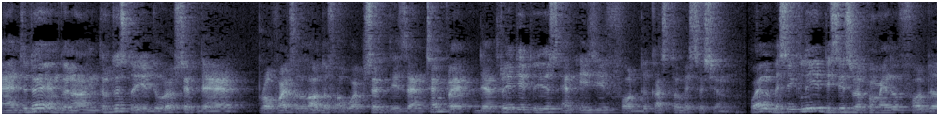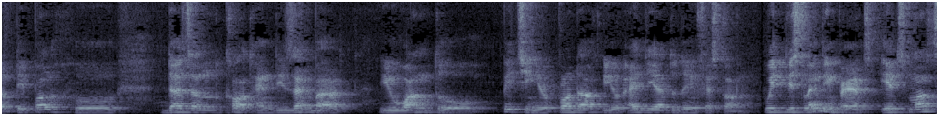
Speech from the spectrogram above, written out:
And today I'm gonna introduce to you the website that provides a lot of a website design template that ready to use and easy for the customization. Well, basically this is recommended for the people who doesn't code and design but you want to pitching your product, your idea to the investor. With this landing page, it's much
